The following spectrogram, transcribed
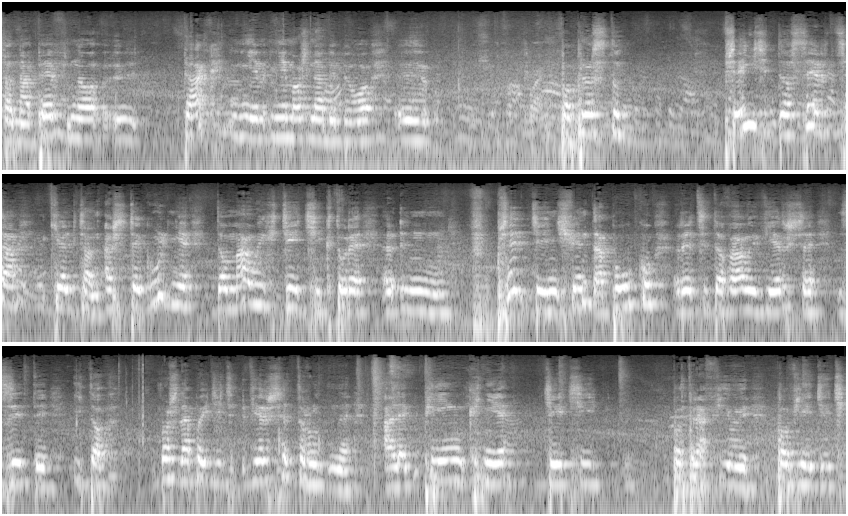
to na pewno y, tak nie, nie można by było y, po prostu przejść do serca Kielczan, a szczególnie do małych dzieci, które y, w przeddzień Święta Pułku recytowały wiersze Zyty i to można powiedzieć wiersze trudne, ale pięknie dzieci potrafiły powiedzieć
